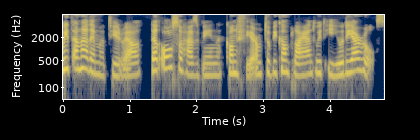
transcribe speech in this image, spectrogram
with another material that also has been confirmed to be compliant with EUDR rules.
